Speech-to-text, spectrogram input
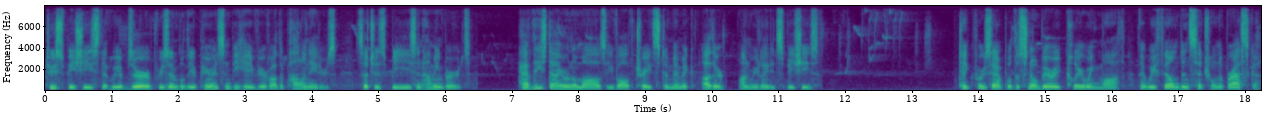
Two species that we observed resemble the appearance and behavior of other pollinators, such as bees and hummingbirds. Have these diurnal moths evolved traits to mimic other unrelated species? Take, for example, the snowberry clearwing moth that we filmed in central Nebraska,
